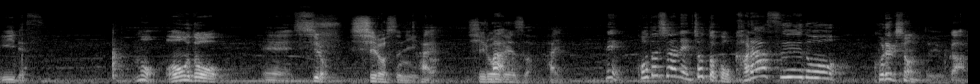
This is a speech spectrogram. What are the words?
いいです。もう王道、えー白。白スニーカー。はい白レザー。まあはい。で今年はねちょっとこうカラースウェードコレクションというか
